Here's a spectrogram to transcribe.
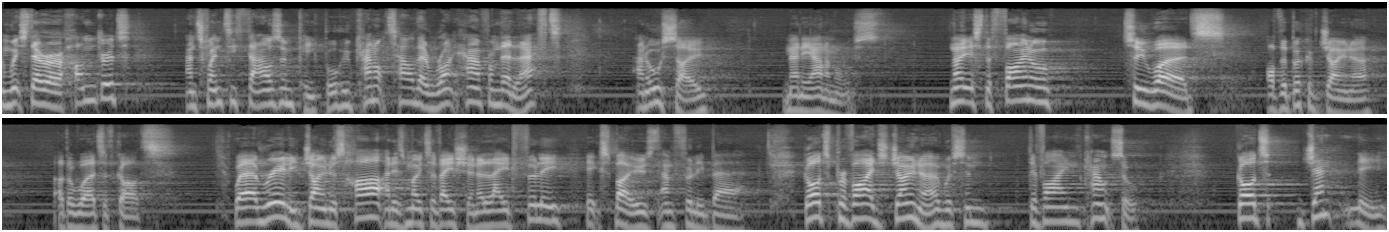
in which there are a hundred and twenty thousand people who cannot tell their right hand from their left? and also many animals. Notice the final two words of the book of Jonah are the words of God, where really Jonah's heart and his motivation are laid fully exposed and fully bare. God provides Jonah with some divine counsel. God gently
